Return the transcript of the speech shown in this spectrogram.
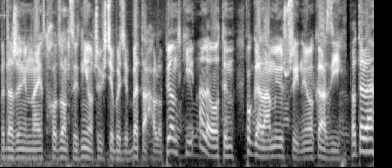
wydarzeniem na nadchodzących dni oczywiście będzie beta Halo 5, ale o tym pogadamy już przy innej okazji. To tyle.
